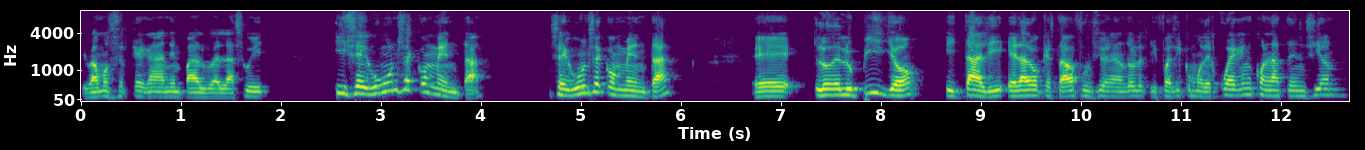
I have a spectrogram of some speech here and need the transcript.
y vamos a hacer que ganen para la suite. Y según se comenta, según se comenta, eh, lo de Lupillo y Tali era algo que estaba funcionando y fue así como de jueguen con la atención.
